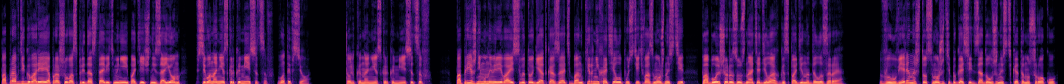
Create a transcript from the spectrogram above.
По правде говоря, я прошу вас предоставить мне ипотечный заем всего на несколько месяцев, вот и все. Только на несколько месяцев? По-прежнему намереваясь в итоге отказать, банкир не хотел упустить возможности побольше разузнать о делах господина де Лазере. «Вы уверены, что сможете погасить задолженность к этому сроку?»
